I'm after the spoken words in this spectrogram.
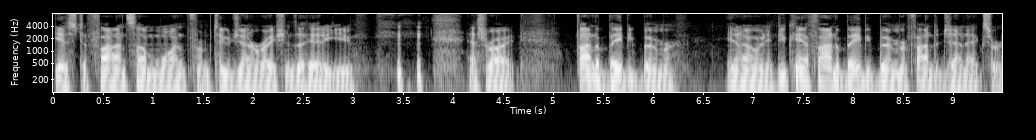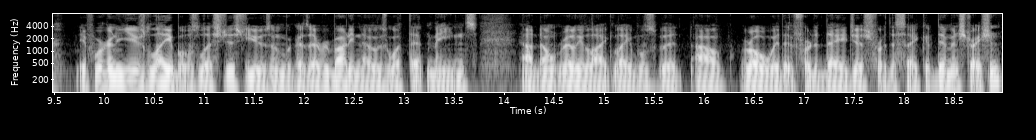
is to find someone from two generations ahead of you. That's right. Find a baby boomer, you know, and if you can't find a baby boomer, find a Gen Xer. If we're going to use labels, let's just use them because everybody knows what that means. I don't really like labels, but I'll roll with it for today just for the sake of demonstration.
